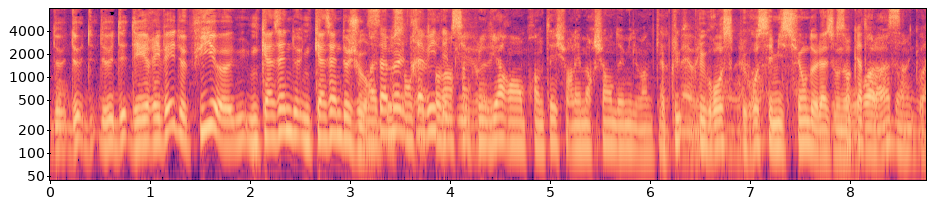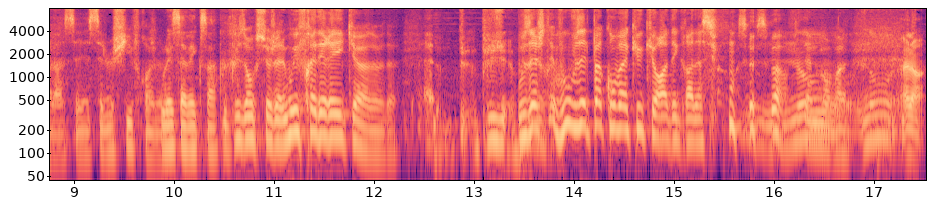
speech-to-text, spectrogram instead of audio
de, de, de- de dériver depuis euh, une quinzaine de, une quinzaine de jours. On a Samuel, très vite, et puis, 285 euh, milliards à emprunter sur les marchés en 2024. plus, plus grosse, plus grosse émission de la zone euro. 185, donc, voilà, c'est c'est le chiffre. Je vous laisse avec ça. Le plus anxiogène. Oui, Frédéric. euh, Plus- vous, achetez, vous, vous n'êtes pas convaincu qu'il y aura dégradation ce soir, non, finalement. Voilà. non. Alors,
